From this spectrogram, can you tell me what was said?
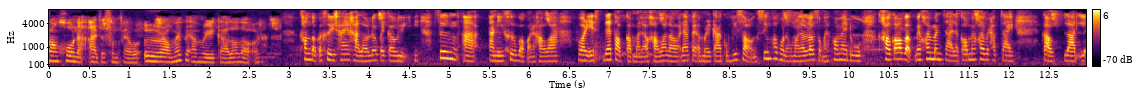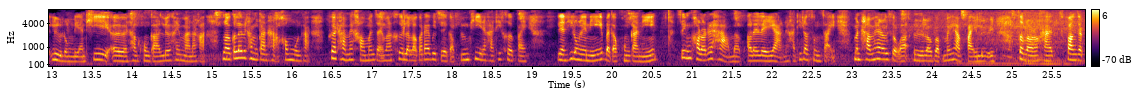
บางคนอะอาจจะสงสัยว่าเออเราไม่ไปอเมริกาแล้วเหรอคำตอบก็คือใช่ค่ะเราเลือกไปเกาหลี ซึ่งอะอันนี้คือบอกก่อนนะคะว่า YS ได้ตอบกลับมาแล้วค่ะว่าเราได้ไปอเมริกากลุ่มที่ 2 ซึ่งพอผลออกมาแล้วเราส่งให้พ่อแม่ดูเขาก็แบบไม่ค่อยมั่นใจแล้วก็ไม่ค่อยประทับใจกับรัฐหรือโรงเรียนที่เออทางโครงการเลือกให้มานะคะ เราก็เลยไปทำการหาข้อมูลค่ะ เพื่อทำให้เขามั่นใจมากขึ้นแล้วเราก็ได้ไปเจอกับรุ่นพี่นะคะ ที่เคยไปเรียนที่โรงเรียนนี้ไปกับโครงการนี้ ซึ่งพอเราได้ถามแบบอะไรหลายอย่างนะคะที่เราสงสัยมันทำให้เรารู้สึกว่าเออเราแบบไม่อยากไปเลยสำหรับนะคะฟังจาก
